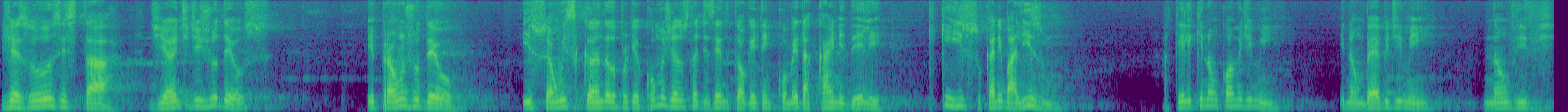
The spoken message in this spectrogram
Jesus está diante de judeus, e para um judeu isso é um escândalo, porque como Jesus está dizendo que alguém tem que comer da carne dele, o que, que é isso? Canibalismo? Aquele que não come de mim e não bebe de mim, não vive.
